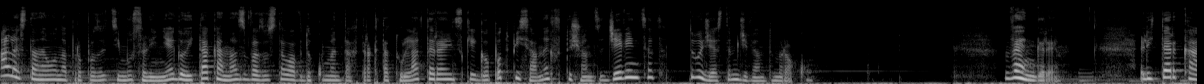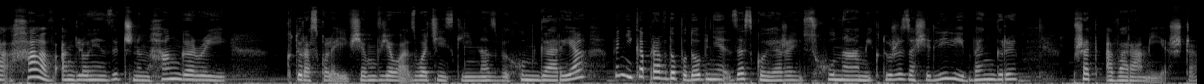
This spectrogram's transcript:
ale stanęło na propozycji Mussoliniego i taka nazwa została w dokumentach traktatu laterańskiego podpisanych w 1929 roku. Węgry. Literka H w anglojęzycznym Hungary która z kolei się wzięła z łacińskiej nazwy Hungaria, wynika prawdopodobnie ze skojarzeń z Hunami, którzy zasiedlili Węgry przed Awarami jeszcze.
